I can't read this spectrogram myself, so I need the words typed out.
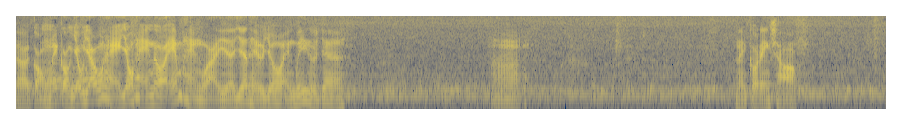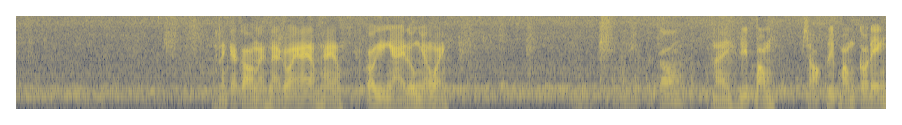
Rồi còn mấy con dấu dấu hàng dấu hẹn rồi ém hàng hoài giới thiệu cho các bạn biết rồi chứ. Đó. này con đen sọt. Này cá con này nè các bạn thấy không hay không? Có ghi ngày luôn nha các bạn. Con. Này rip bông sọt rip bông co đen.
